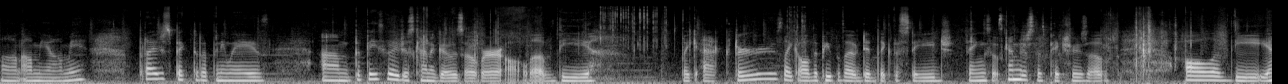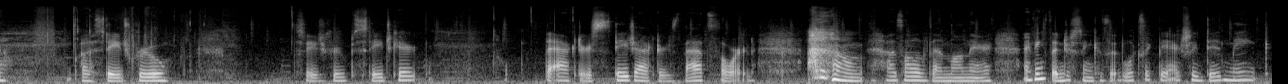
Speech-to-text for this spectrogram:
on AmiAmi, but I just picked it up anyways. Um, but basically it just kind of goes over all of the like actors, like all the people that did like the stage thing. So it's kind of just has pictures of all of the uh, stage crew, stage group, stage character, the actors, stage actors, that's the word. Um, it has all of them on there. I think it's interesting because it looks like they actually did make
